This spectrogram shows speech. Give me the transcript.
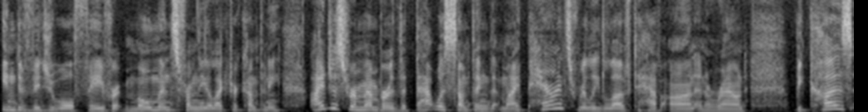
individual favorite moments from the electric company. I just remember that that was something that my parents really loved to have on and around because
